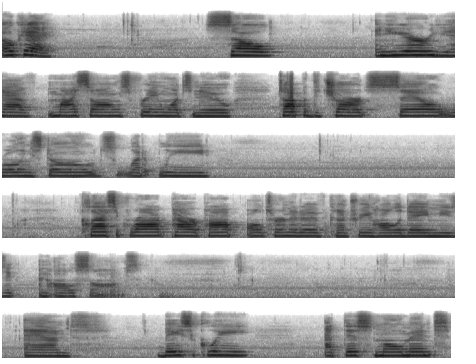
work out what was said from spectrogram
Okay. So, in here you have my songs, Free and What's New, Top of the Charts, Sale, Rolling Stones, Let It Bleed, Classic Rock, Power Pop, Alternative, Country, Holiday, Music, and All Songs. And basically, at this moment,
